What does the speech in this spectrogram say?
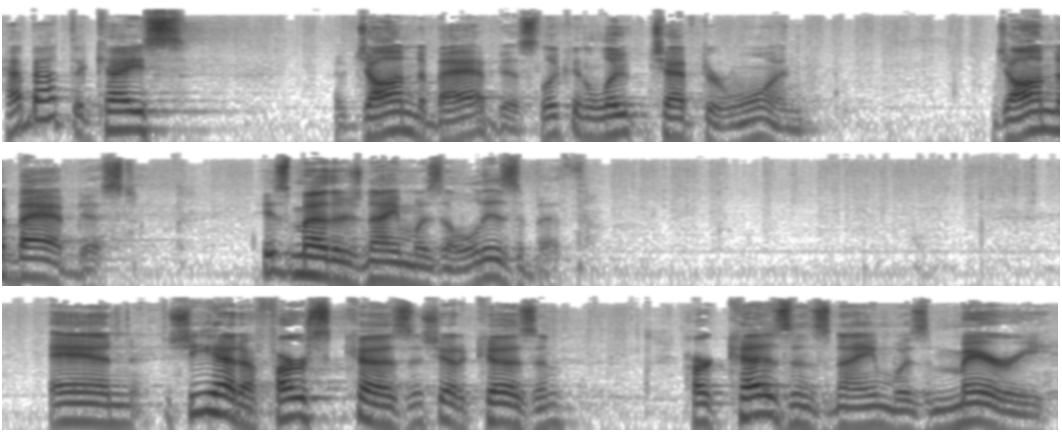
How about the case of John the Baptist? Look in Luke chapter 1. John the Baptist, his mother's name was Elizabeth. And she had a first cousin, she had a cousin. Her cousin's name was Mary.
